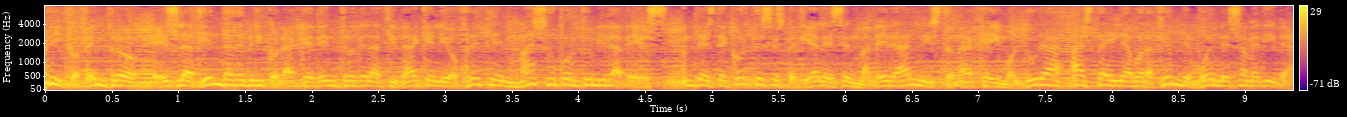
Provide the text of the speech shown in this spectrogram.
Bricocentro es la tienda de bricolaje dentro de la ciudad que le ofrece más oportunidades. Desde cortes especiales en madera, listonaje y moldura hasta elaboración de muebles a medida,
